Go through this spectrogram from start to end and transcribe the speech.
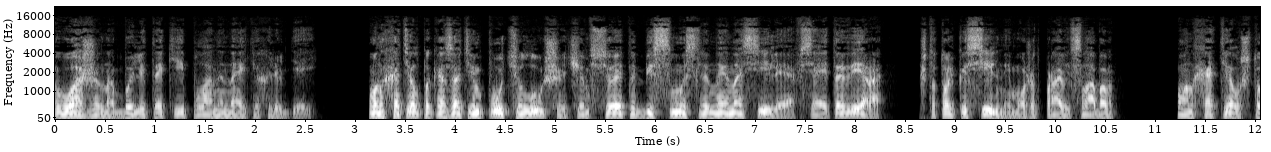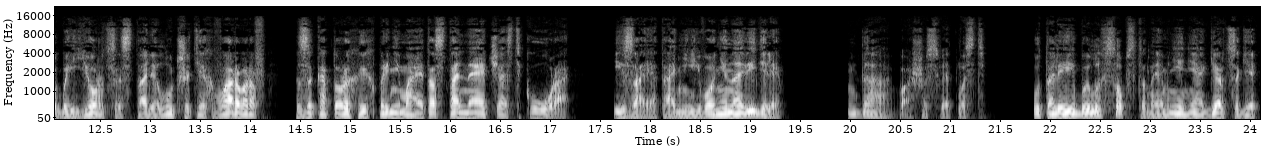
Уажина были такие планы на этих людей. Он хотел показать им путь лучше, чем все это бессмысленное насилие, вся эта вера, что только сильный может править слабым. Он хотел, чтобы йорцы стали лучше тех варваров, за которых их принимает остальная часть Кура, и за это они его ненавидели. Да, ваша светлость. У Талии было собственное мнение о герцоге,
